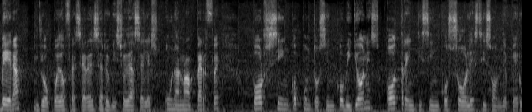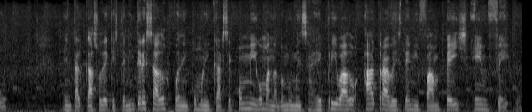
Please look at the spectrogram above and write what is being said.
Vera, yo puedo ofrecer el servicio de hacerles una nueva perfect por 5.5 billones o 35 soles si son de Perú. En tal caso de que estén interesados pueden comunicarse conmigo mandándome un mensaje privado a través de mi fanpage en Facebook.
